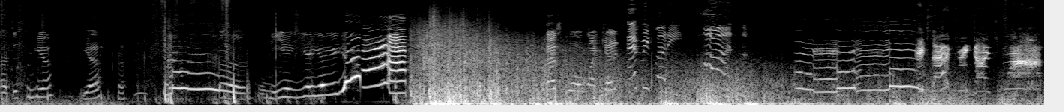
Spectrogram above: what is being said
Uh, just come here. Yeah. Uh, yeah, yeah, yeah, yeah, yeah! That's more like it. Everybody, run! It's actually going to work.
